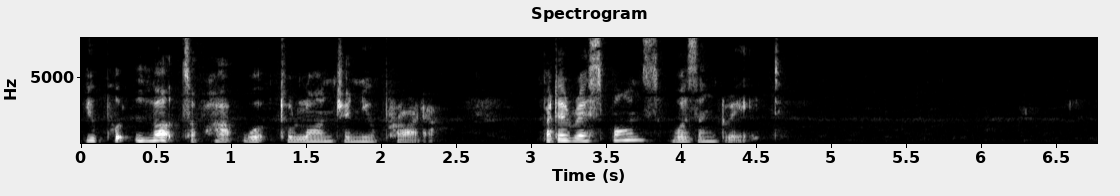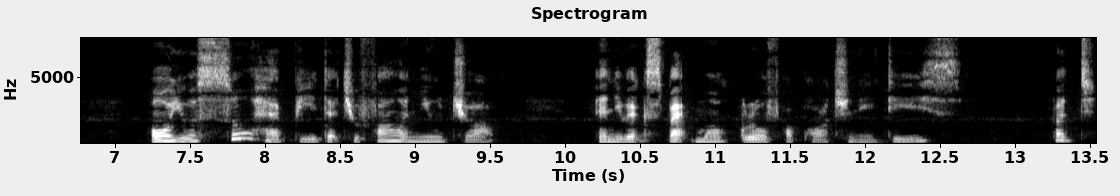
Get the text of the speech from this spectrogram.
you put lots of hard work to launch a new product, but the response wasn't great. Or you were so happy that you found a new job and you expect more growth opportunities, but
